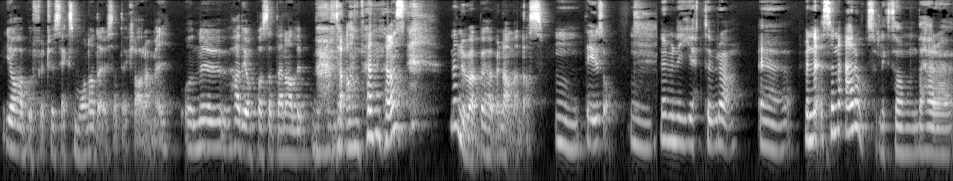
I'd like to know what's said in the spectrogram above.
Jag har buffert för sex månader så att jag klarar mig. Och nu hade jag hoppats att den aldrig behövde användas. Men nu behöver den användas. Mm. Det är ju så. Mm. Nej men det är jättebra. Eh, men sen är det också liksom det här,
